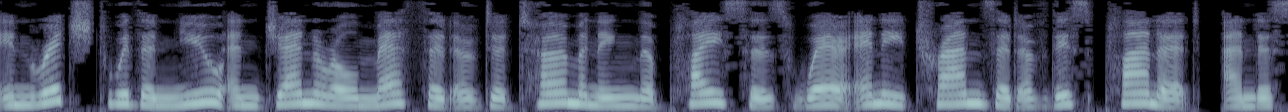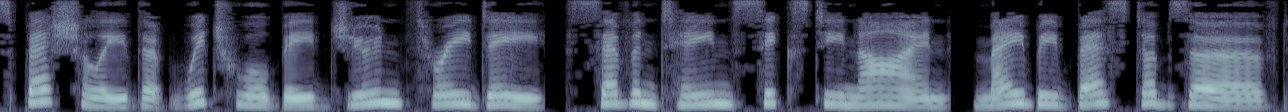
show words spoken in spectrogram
enriched with a new and general method of determining the places where any transit of this planet, and especially that which will be June 3d, 1769, may be best observed.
